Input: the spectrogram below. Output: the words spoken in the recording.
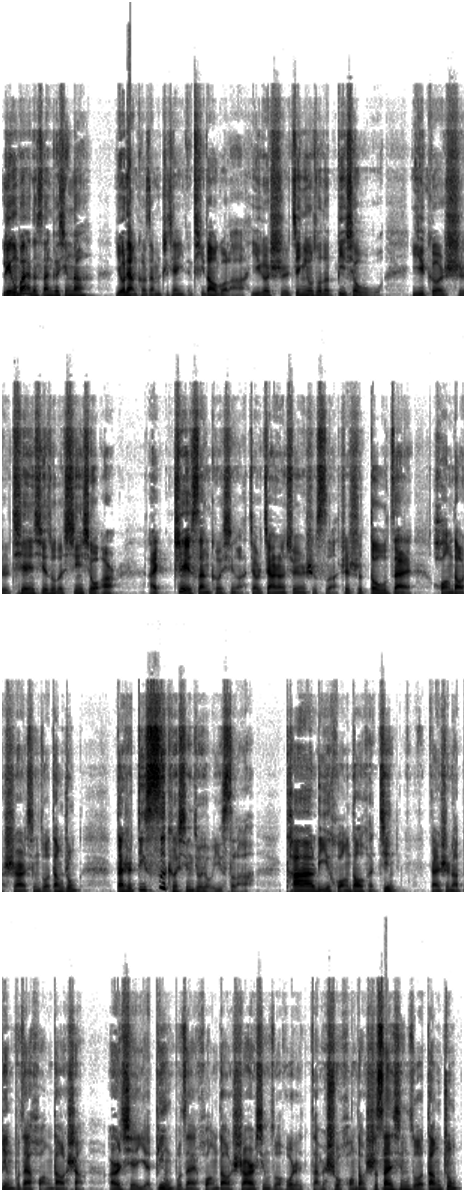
另外的三颗星呢？有两颗咱们之前已经提到过了啊，一个是金牛座的毕宿五，一个是天蝎座的星宿二。哎，这三颗星啊，就是加上轩辕十四啊，这是都在黄道十二星座当中。但是第四颗星就有意思了啊，它离黄道很近，但是呢，并不在黄道上，而且也并不在黄道十二星座或者咱们说黄道十三星座当中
